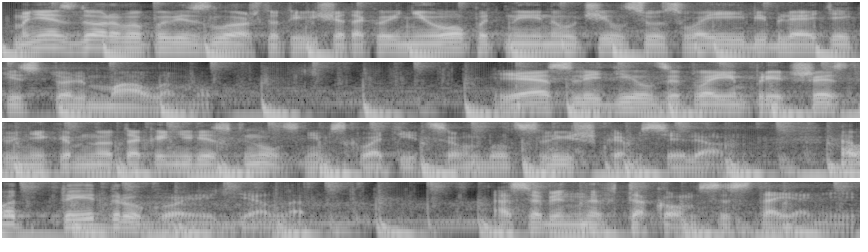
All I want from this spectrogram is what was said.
«Мне здорово повезло, что ты еще такой неопытный и научился у своей библиотеки столь малому. Я следил за твоим предшественником, но так и не рискнул с ним схватиться. Он был слишком силен. А вот ты другое дело. Особенно в таком состоянии.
